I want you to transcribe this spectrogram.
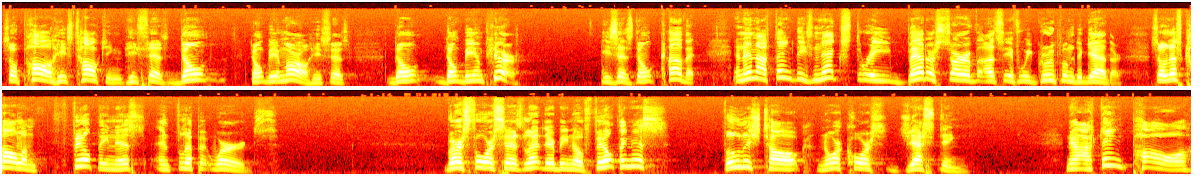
So Paul, he's talking. He says, "Don't don't be immoral." He says, "Don't don't be impure." He says, "Don't covet." And then I think these next three better serve us if we group them together. So let's call them filthiness and flippant words. Verse 4 says, Let there be no filthiness, foolish talk, nor coarse jesting. Now, I think Paul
